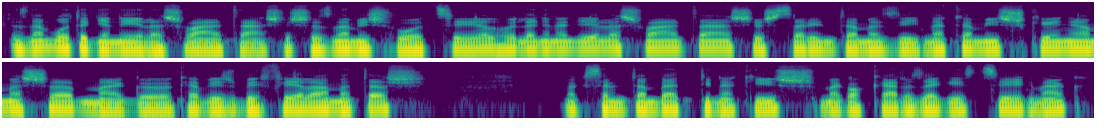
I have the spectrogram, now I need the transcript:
Ez nem volt egy ilyen éles váltás, és ez nem is volt cél, hogy legyen egy éles váltás, és szerintem ez így nekem is kényelmesebb, meg kevésbé félelmetes meg szerintem Bettinek is, meg akár az egész cégnek,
